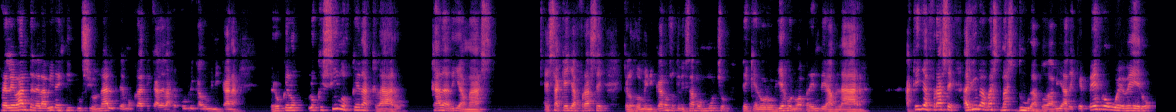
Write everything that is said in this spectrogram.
relevante de la vida institucional democrática de la República Dominicana, pero que lo, que sí nos queda claro cada día más es aquella frase que los dominicanos utilizamos mucho de que el oro viejo no aprende a hablar. Aquella frase, hay una más, más dura todavía, de que perro huevero,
